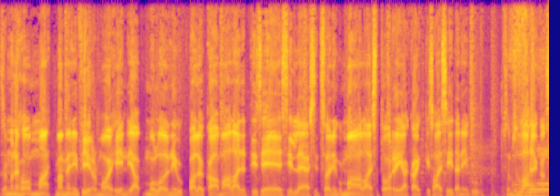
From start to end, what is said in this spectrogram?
semmonen homma, että mä menin firmoihin ja mulla oli niinku paljon kaamaa, laitettiin siihen esille ja sit se oli niinku maalaistori ja kaikki sai siitä niinku semmoisen lahjakas.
